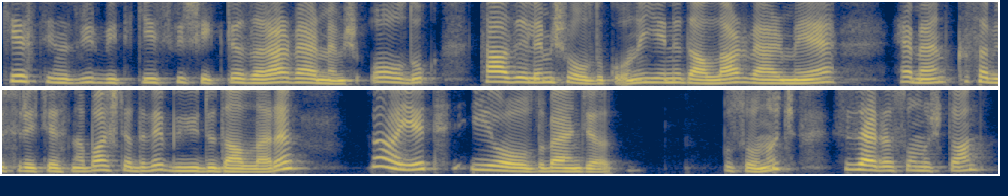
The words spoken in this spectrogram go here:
kestiğiniz bir bitki hiçbir şekilde zarar vermemiş olduk. Tazelemiş olduk onu. Yeni dallar vermeye hemen kısa bir süre içerisinde başladı ve büyüdü dalları. Gayet iyi oldu bence. bu sonuç. Sizler de sonuçtan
